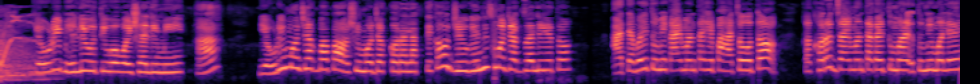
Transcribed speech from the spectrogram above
केवढी भेली होती व वैशाली मी हा. एवढी मजाक बापा अशी मजाक करायला लागते का जीव घेणीच मजाक झाली येतं आता बाई तुम्ही काय म्हणता हे पाहायचं होतं? का खरंच जाय म्हणता काय तुम्हाला तुम्ही मला?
